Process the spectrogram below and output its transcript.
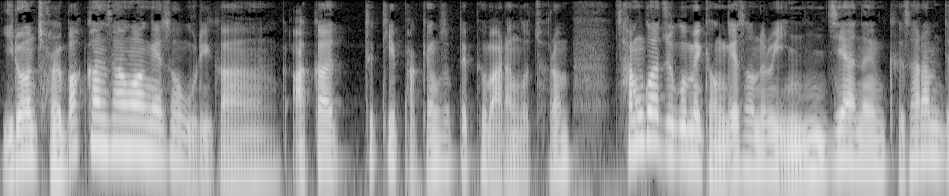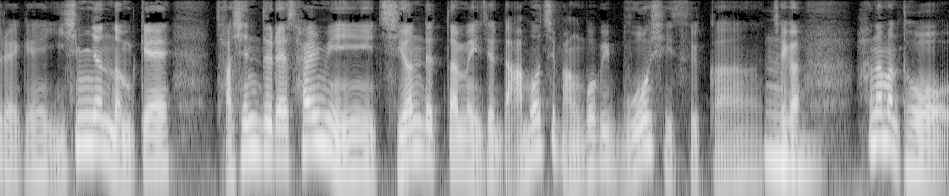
이런 절박한 상황에서 우리가 아까 특히 박경석 대표 말한 것처럼 삶과 죽음의 경계선으로 인지하는 그 사람들에게 20년 넘게 자신들의 삶이 지연됐다면 이제 나머지 방법이 무엇이 있을까? 음. 제가 하나만 더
